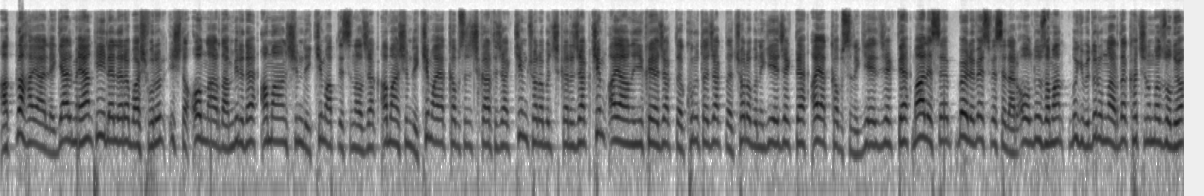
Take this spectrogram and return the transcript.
akla hayale gelmeyen hilelere başvurur. İşte onlardan biri de aman şimdi kim abdestini alacak, aman şimdi kim ayakkabısını çıkartacak, kim çorabı çıkaracak, kim ayağını yıkayacak da kurutacak da çorabını giyecek de ayakkabısını giyecek de maalesef böyle vesveseler olduğu zaman bu gibi durumlarda kaçınılmaz oluyor.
